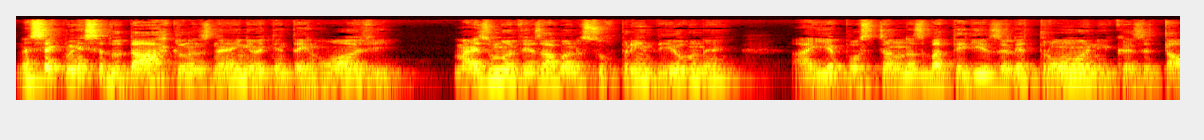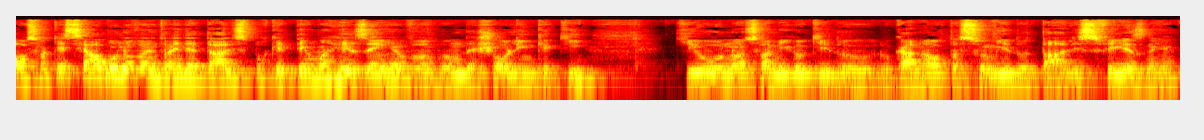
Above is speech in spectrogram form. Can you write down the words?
Na sequência do Darklands, né, em 89, mais uma vez a banda surpreendeu, né, aí apostando nas baterias eletrônicas e tal. Só que esse álbum não vou entrar em detalhes porque tem uma resenha, vamos deixar o link aqui, que o nosso amigo aqui do, do canal Tá Sumido, Thales, fez, né?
